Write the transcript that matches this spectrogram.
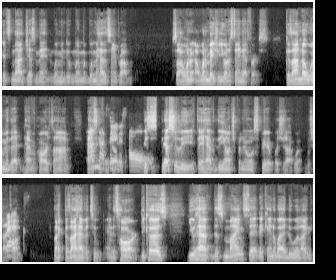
it's not just men. Women do women women have the same problem. So I want to I want to make sure you understand that first, because I know women that have a hard time asking. I'm not saying help, it's all, especially if they have the entrepreneurial spirit, which I which I call it, like because I have it too, and it's hard because you have this mindset that can't nobody do it like me,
